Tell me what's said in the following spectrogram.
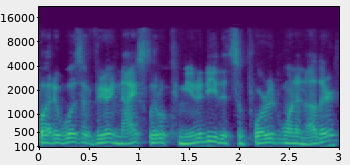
but it was a very nice little community that supported one another.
